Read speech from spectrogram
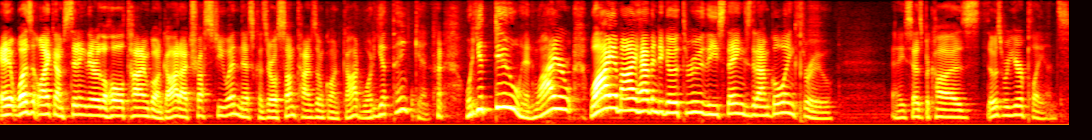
And it wasn't like I'm sitting there the whole time going, God, I trust you in this. Because there was sometimes I'm going, God, what are you thinking? what are you doing? Why are why am I having to go through these things that I'm going through? And he says, Because those were your plans,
